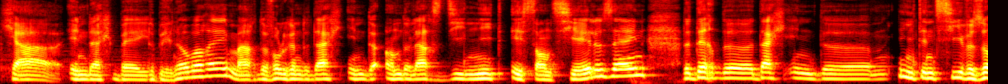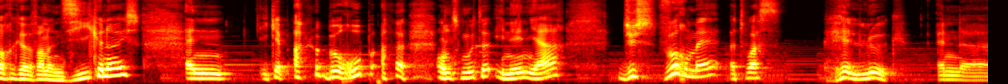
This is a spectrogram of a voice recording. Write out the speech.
Ga een dag bij de beenhouwerij, maar de volgende dag in de handelaars die niet essentiële zijn. De derde dag in de intensieve zorg van een ziekenhuis. En ik heb alle beroep ontmoeten in één jaar. Dus voor mij, het was heel leuk. En uh,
